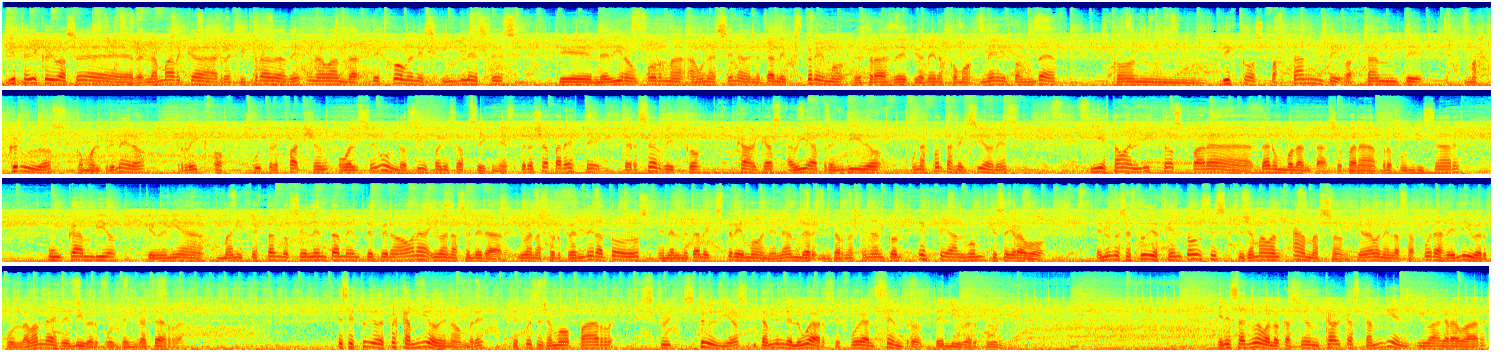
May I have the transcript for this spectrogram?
Y este disco iba a ser la marca registrada de una banda de jóvenes ingleses que le dieron forma a una escena de metal extremo detrás de pioneros como Napalm Death, con discos bastante, bastante más crudos, como el primero, Rick of Putrefaction, o el segundo, Symphonies of Sickness. Pero ya para este tercer disco, Carcass había aprendido unas cuantas lecciones y estaban listos para dar un volantazo, para profundizar un cambio que venía manifestándose lentamente, pero ahora iban a acelerar, iban a sorprender a todos en el metal extremo, en el under internacional, con este álbum que se grabó en unos estudios que entonces se llamaban Amazon, quedaban en las afueras de Liverpool, la banda es de Liverpool, de Inglaterra. Ese estudio después cambió de nombre, después se llamó Par Street Studios y también de lugar se fue al centro de Liverpool. En esa nueva locación, Carcass también iba a grabar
